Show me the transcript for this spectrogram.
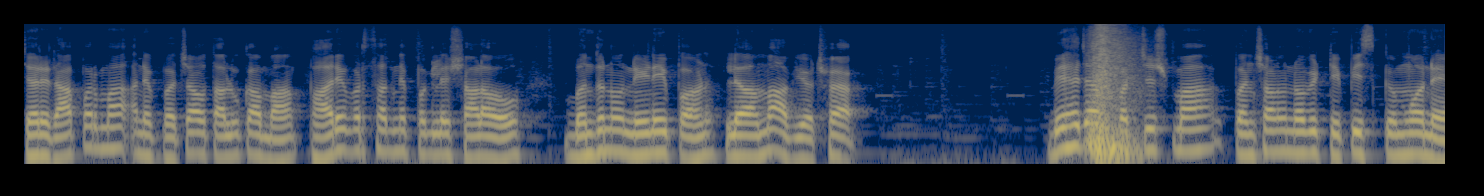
જ્યારે રાપરમાં અને ભચાઉ તાલુકામાં ભારે વરસાદને પગલે શાળાઓ બંધનો નિર્ણય પણ લેવામાં આવ્યો છે. બે હજાર પચીસમાં પંચાણું નવી ટીપી સ્કીમોને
